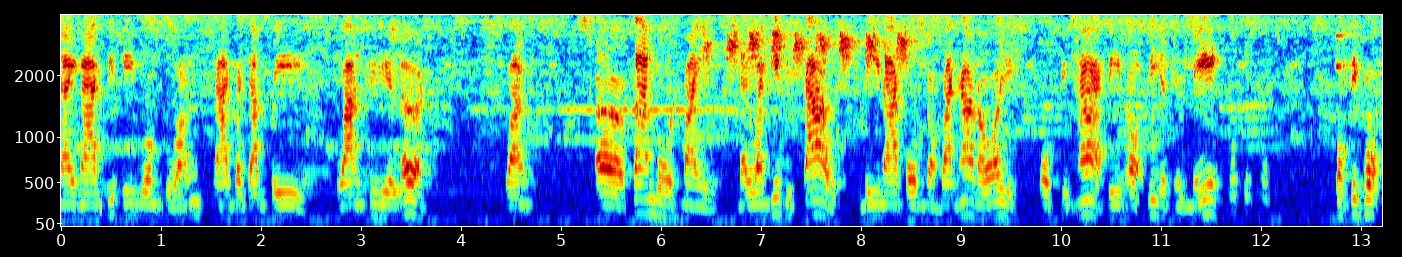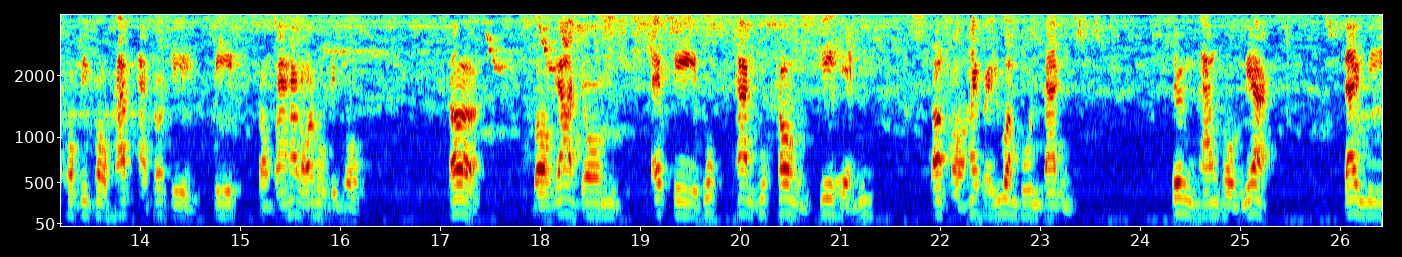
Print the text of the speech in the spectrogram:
ในงานพิธีบวงสรวงงานประจำปี วางซีเรียลเลิศวางสร้างโบสถ์ใหม่ในวันที่ 19 มีนาคม 2565 ปีเถาะที่จะถึงนี้ 66 66 ครับอาโทษที ปี 2566 ก็บอกญาติโยม เอฟซีทุกท่านทุกช่องที่เห็น ก็ขอให้ไปร่วมบุญกัน ซึ่งทางผมเนี่ย ได้มี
